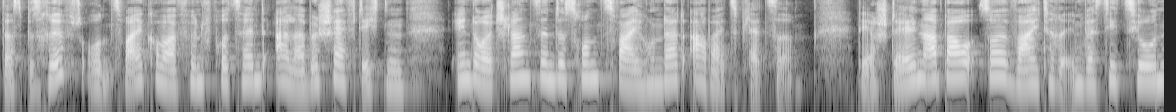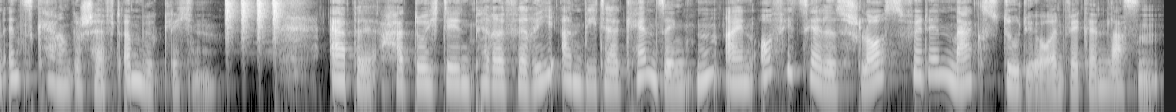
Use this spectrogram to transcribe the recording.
Das betrifft rund 2,5 Prozent aller Beschäftigten. In Deutschland sind es rund 200 Arbeitsplätze. Der Stellenabbau soll weitere Investitionen ins Kerngeschäft ermöglichen. Apple hat durch den Peripherieanbieter Kensington ein offizielles Schloss für den Mac Studio entwickeln lassen.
